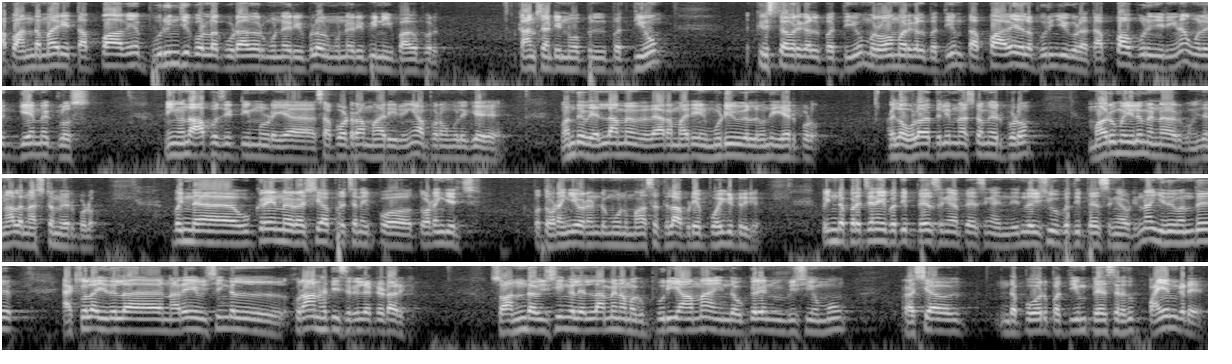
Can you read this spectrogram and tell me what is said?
அப்போ அந்த மாதிரி தப்பாகவே புரிஞ்சு கொள்ளக்கூடாத ஒரு முன்னறிவிப்பில் ஒரு முன்னறிவிப்பு நீங்கள் பார்க்க போகிறது கான்ஸ்டான்டினோப்பிள் பற்றியும் கிறிஸ்தவர்கள் பற்றியும் ரோமர்கள் பற்றியும் தப்பாகவே இதில் புரிஞ்சிக்கூடாது தப்பாக புரிஞ்சிட்டிங்கன்னா உங்களுக்கு கேமே க்ளோஸ் நீங்கள் வந்து ஆப்போசிட் டீமுடைய சப்போர்ட்டராக மாறிடுவீங்க. அப்புறம் உங்களுக்கு வந்து எல்லாமே வேறு மாதிரி முடிவுகள் வந்து ஏற்படும். அதில் உலகத்துலேயும் நஷ்டம் ஏற்படும். மறுமையிலும் என்ன இருக்கும்? இதனால் நஷ்டம் ஏற்படும். இப்போ இந்த உக்ரைன் ரஷ்யா பிரச்சனை இப்போது தொடங்கிருச்சு. இப்போ தொடங்கி ஒரு ரெண்டு மூணு மாதத்தில் அப்படியே போய்கிட்டு இருக்கு. இப்போ இந்த பிரச்சனையை பற்றி பேசுங்க பேசுங்க. இந்த இந்த இஷ்யூ பற்றி பேசுங்க அப்படின்னா இது வந்து ஆக்சுவலாக இதில் நிறைய விஷயங்கள் குரான் ஹதீஸ் ரிலேட்டடாக இருக்குது ஸோ அந்த விஷயங்கள் எல்லாமே நமக்கு புரியாமல் இந்த உக்ரைன் விஷயமும் ரஷ்யா இந்த போர் பற்றியும் பேசுகிறது பயன் கிடையாது.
